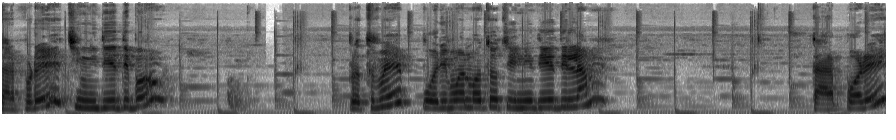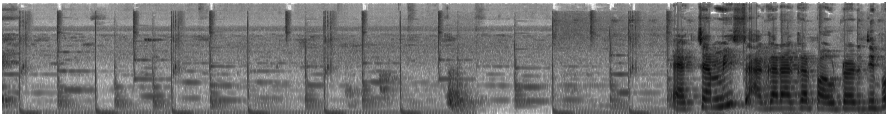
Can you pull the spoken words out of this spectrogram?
তারপরে চিনি দিয়ে দিব। প্রথমে পরিমাণ মতো চিনি দিয়ে দিলাম। তারপরে? এক চামচ আগার আগার পাউডার দিব।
